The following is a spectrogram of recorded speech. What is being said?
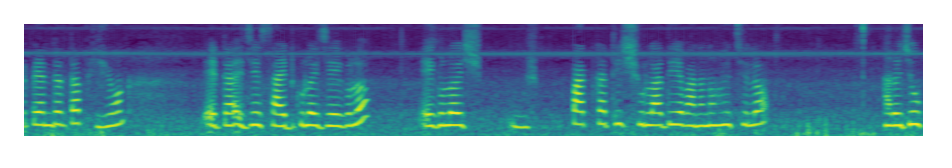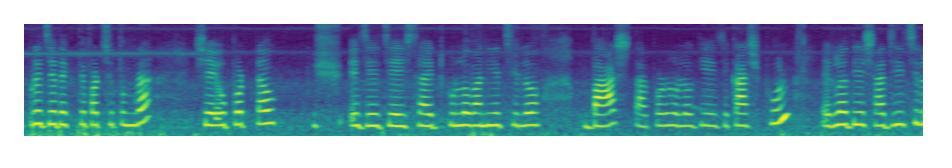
এই প্যান্ডেলটা, ভীষণ। এটা যে সাইডগুলো যে এগুলো এগুলো পাটকাঠির শুলা দিয়ে বানানো হয়েছিল। আর ওই যে উপরে যে দেখতে পাচ্ছ তোমরা, সেই উপরটাও এই যে যে সাইডগুলো বানিয়েছিল, বাঁশ, তারপর হলো গিয়ে যে কাশফুল, এগুলো দিয়ে সাজিয়েছিল,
